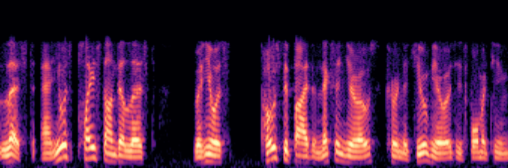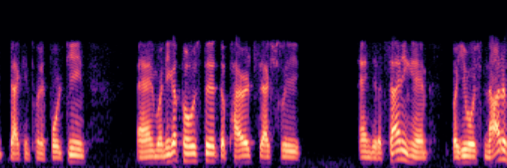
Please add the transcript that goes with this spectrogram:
list. And he was placed on the list when he was posted by the Nexen Heroes, currently Kium Heroes, his former team back in 2014. And when he got posted, the Pirates actually ended up signing him, but he was not a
